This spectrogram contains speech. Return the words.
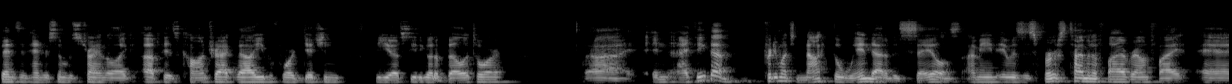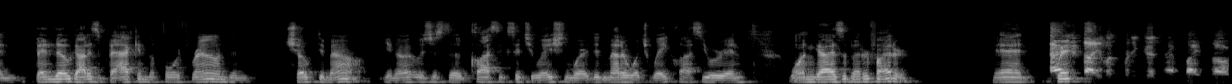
Benson Henderson was trying to like up his contract value before ditching the UFC to go to Bellator. Uh, and I think that pretty much knocked the wind out of his sails. I mean, it was his first time in a five round fight, and Bendo got his back in the fourth round and choked him out. You know, it was just a classic situation where it didn't matter which weight class you were in, one guy's a better fighter. And I thought he looked pretty good in that fight, though.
